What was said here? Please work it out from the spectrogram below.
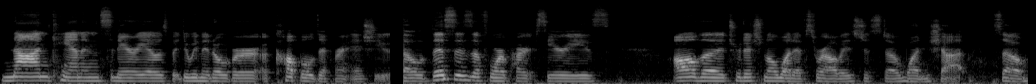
non-canon scenarios but doing it over a couple different issues. So this is a four-part series. All the traditional what ifs were always just a one shot. So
